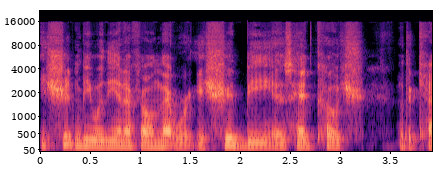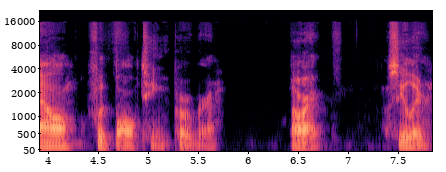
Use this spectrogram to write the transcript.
it shouldn't be with the NFL network. It should be as head coach of the Cal football team program. All right. I'll see you later.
